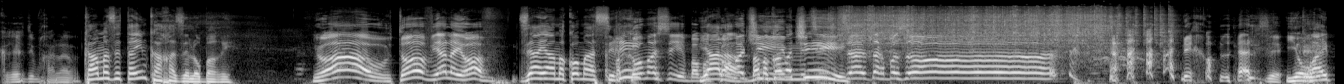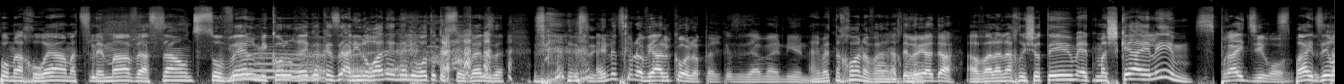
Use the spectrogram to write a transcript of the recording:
כריות עם חלב. כמה זה טעים, ככה זה לא בריא. וואו, טוב, יאללה, יואב. זה היה המקום העשירי. השני, יאללה, במקום התשיעי, במקום התשיעי. של תחפושות. אני חולה על זה. יוראי פה מאחורי המצלמה והסאונד סובל מכל רגע כזה, אני נורא נהנה לראות אותו סובל. זה- זה- זה- היינו צריכים להביא אלכוהול לפרק הזה, זה היה מעניין. האמת נכון, אבל אנחנו... אתה לא ידע. אבל אנחנו שותים את משקה האלים. ספרייט זירו. ספרייט זירו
